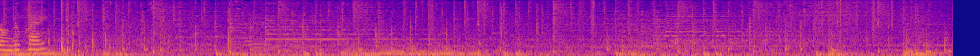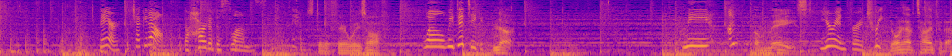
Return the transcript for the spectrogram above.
stronger prey? There, check it out. The heart of the slums. Still a fair ways off. Well, we did take it. Nah, in for a treat. Don't have time for that.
